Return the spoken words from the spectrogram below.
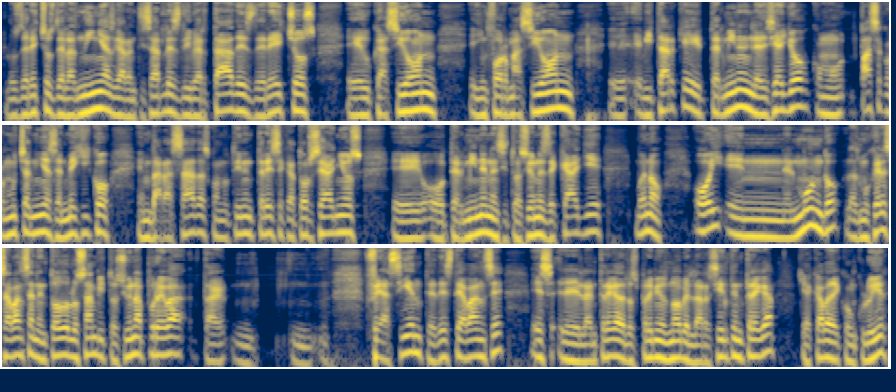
los derechos de las niñas, garantizarles libertades, derechos, educación, información, eh, evitar que terminen, y le decía yo, como pasa con muchas niñas en México, embarazadas cuando tienen 13, 14 años eh, o terminen en situaciones de calle. Bueno, hoy en el mundo las mujeres avanzan en todos los ámbitos y una prueba ta- fehaciente de este avance es eh, la entrega de los premios Nobel, la reciente entrega que acaba de concluir.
